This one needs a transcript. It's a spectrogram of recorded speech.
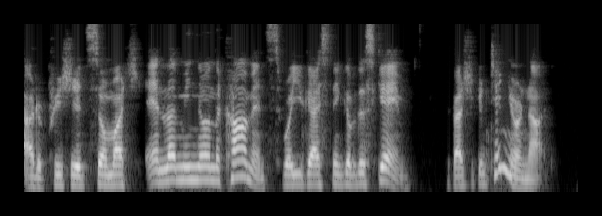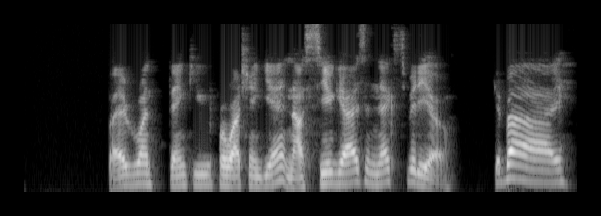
I'd appreciate it so much. And let me know in the comments what you guys think of this game. If I should continue or not. But everyone, thank you for watching again. And I'll see you guys in the next video. Goodbye.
